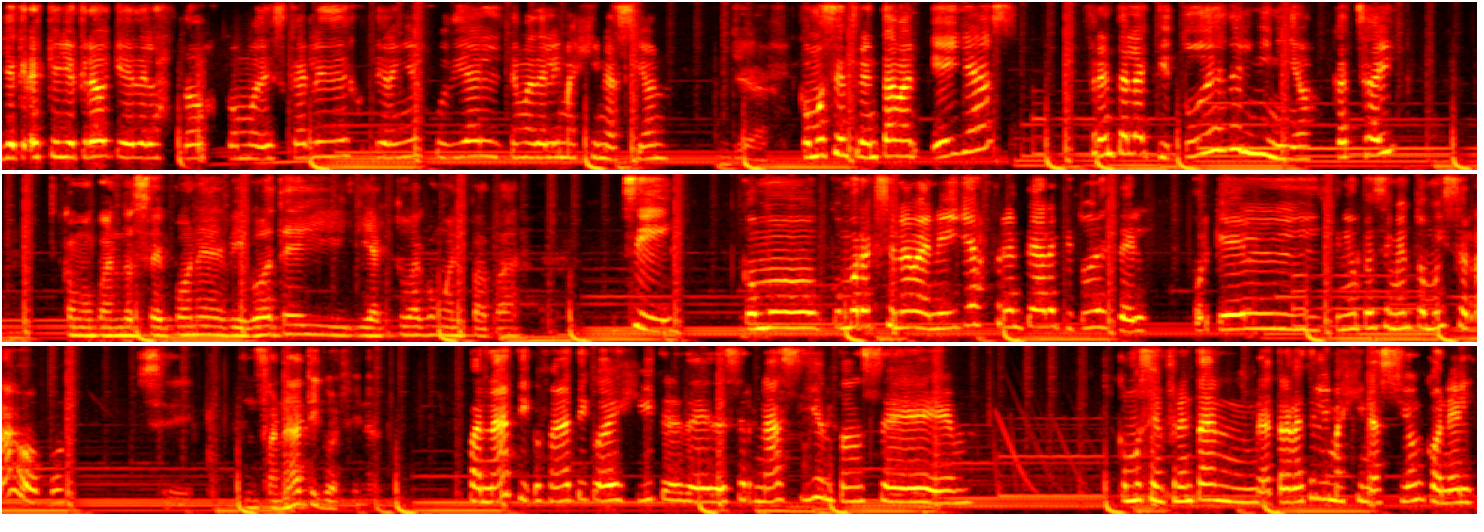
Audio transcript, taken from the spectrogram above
Yo creo es que yo creo que de las dos, como de Scarlett y de la judía, el tema de la imaginación. Ya, Cómo se enfrentaban ellas frente a las actitudes del niño, ¿cachai? como cuando se pone bigote y, y actúa como el papá. Sí. Cómo, cómo reaccionaban ellas frente a las actitudes de él. Porque él tenía un pensamiento muy cerrado, pues. Sí, un fanático al final. fanático, fanático de Hitler, de, de ser nazi, entonces cómo se enfrentan a través de la imaginación con él.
